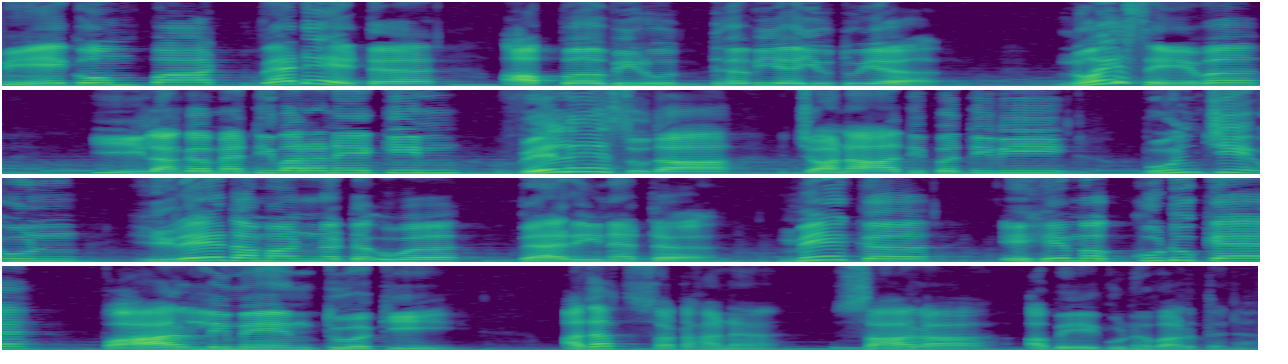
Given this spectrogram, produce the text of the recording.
මේ ගොම්පාට් වැඩේට අප විරුද්ධ විය යුතුය. නොයසේව ඊළඟ මැතිවරණයකින් වෙලේ සුදා ජනාධිපතිවී පුංචි උන් හිරේ දමන්නට වුව බැරි නැත. මේක එහෙම කුඩුකෑ පාර්ලිමේන්තුවකි. අදත් සටහන සාරා අබේ ගුණවර්ධන.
